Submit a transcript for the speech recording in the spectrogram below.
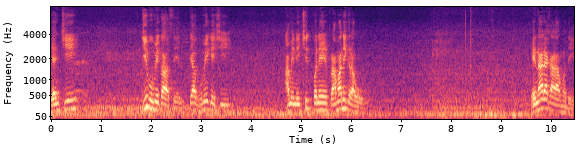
यांची जी भूमिका असेल त्या भूमिकेशी आम्ही निश्चितपणे प्रामाणिक राहू. येणाऱ्या काळामध्ये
